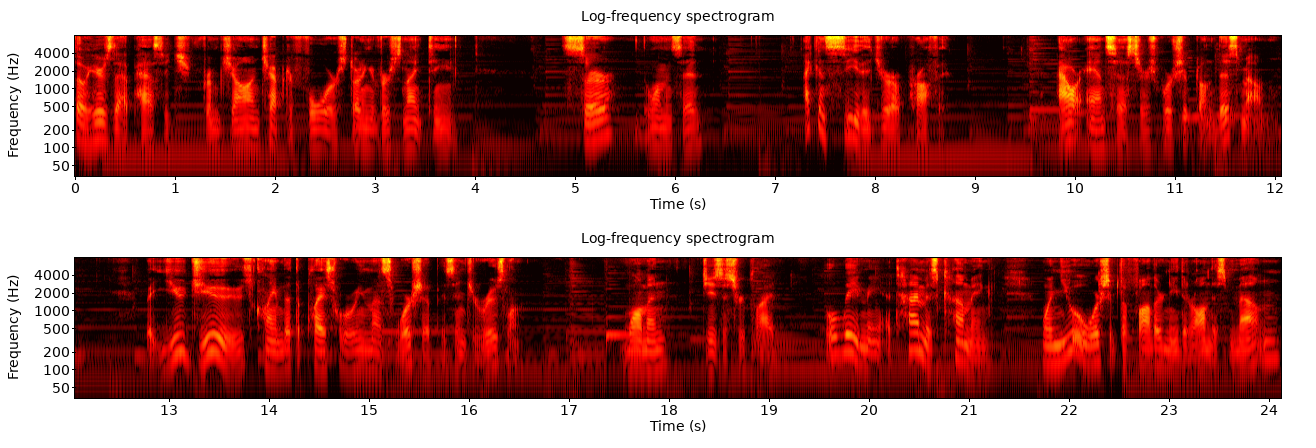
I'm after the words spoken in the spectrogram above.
So here's that passage from John chapter 4, starting at verse 19. Sir, the woman said, I can see that you're a prophet. Our ancestors worshipped on this mountain, but you Jews claim that the place where we must worship is in Jerusalem. Woman, Jesus replied, Believe me, a time is coming when you will worship the Father neither on this mountain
